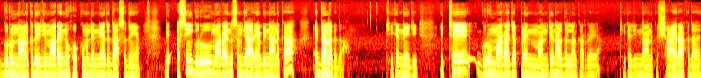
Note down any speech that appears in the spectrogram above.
ਗੁਰੂ ਨਾਨਕ ਦੇਵ ਜੀ ਮਹਾਰਾਜ ਨੂੰ ਹੁਕਮ ਦਿੰਨੇ ਆ ਤੇ ਦੱਸਦੇ ਆ ਵੀ ਅਸੀਂ ਗੁਰੂ ਮਹਾਰਾਜ ਨੂੰ ਸਮਝਾ ਰਹੇ ਆ ਵੀ ਨਾਨਕਾ ਇਦਾਂ ਲੱਗਦਾ। ਠੀਕ ਹੈ, ਨਹੀਂ ਜੀ, ਇੱਥੇ ਗੁਰੂ ਮਹਾਰਾਜ ਆਪਣੇ ਮਨ ਦੇ ਨਾਲ ਗੱਲਾਂ ਕਰ ਰਹੇ ਆ। ਠੀਕ ਹੈ ਜੀ, ਨਾਨਕ ਸ਼ਾਇਰ ਆਖਦਾ ਹੈ,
